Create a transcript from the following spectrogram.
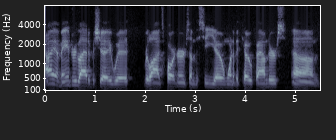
I am Andrew Ladebauche with Reliance Partners. I'm the CEO and one of the co-founders. Um,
